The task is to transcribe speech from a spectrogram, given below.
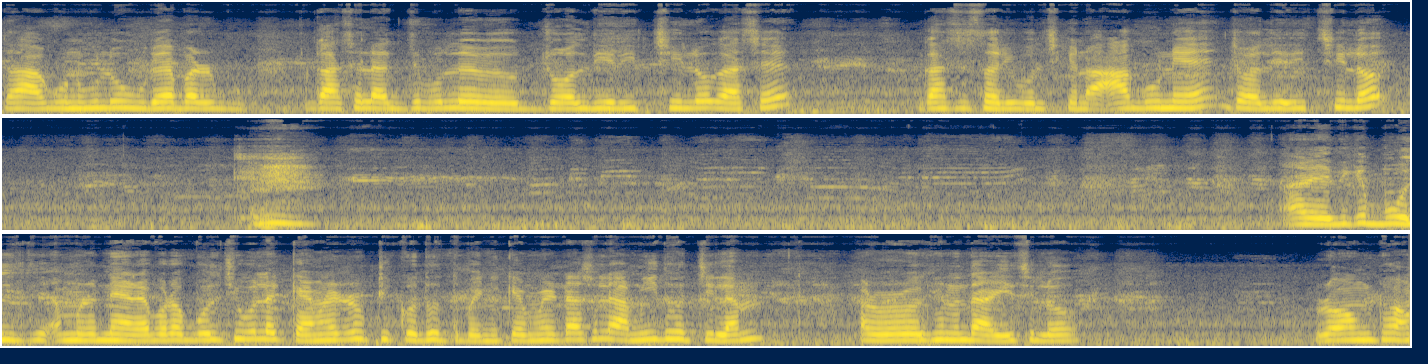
তা আগুনগুলো উড়ে আবার গাছে লাগছে বলে জল দিয়ে দিচ্ছিল গাছে। গাছে সরি বলছি কেন? আগুনে জল দিয়ে দিচ্ছিল। আর এদিকে বলছি, আমরা ন্যাড়া ন্যাড়াপড়া বলছি বলে ক্যামেরাটাও ঠিক করে ধরতে পারিনি। ক্যামেরাটা আসলে আমিই ধরছিলাম, আর ওরা ওইখানে দাঁড়িয়েছিল রং ঠং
